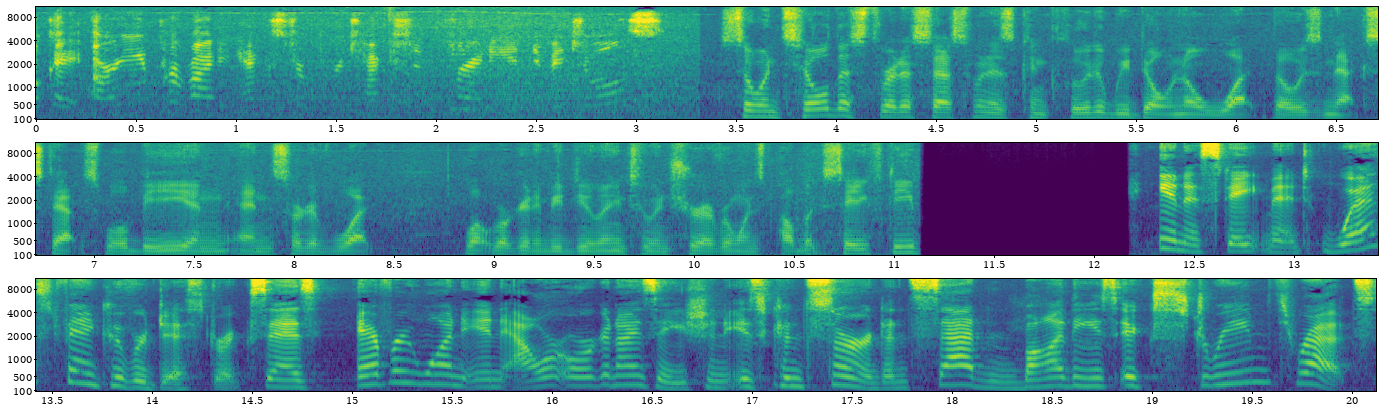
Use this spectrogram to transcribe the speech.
Okay, are you providing extra protection for any individuals? So until this threat assessment is concluded, we don't know what those next steps will be and, and sort of what, what we're going to be doing to ensure everyone's public safety. In a statement, West Vancouver District says everyone in our organization is concerned and saddened by these extreme threats.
